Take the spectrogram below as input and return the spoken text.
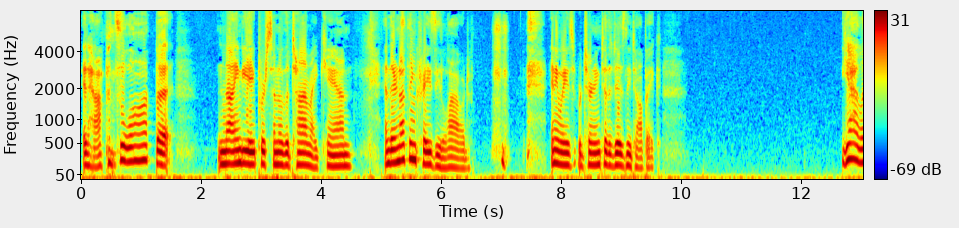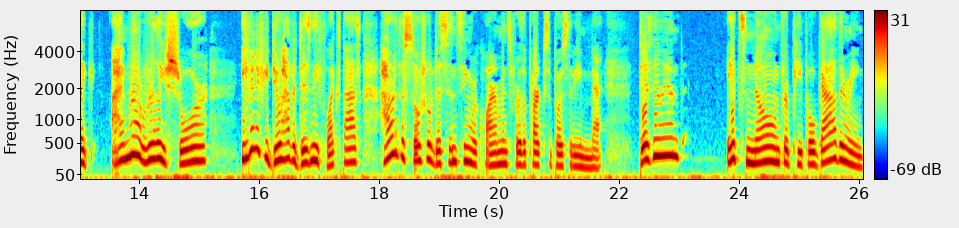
it happens a lot, but 98% of the time I can. And they're nothing crazy loud. Anyways, returning to the Disney topic. Yeah, like, I'm not really sure. Even if you do have a Disney Flex Pass, how are the social distancing requirements for the park supposed to be met? Disneyland, it's known for people gathering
